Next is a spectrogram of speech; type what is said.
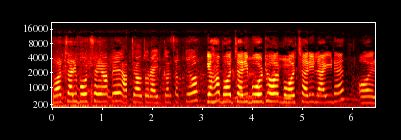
बहुत सारी बोट्स हैं यहाँ पे। आप चाहो तो राइड कर सकते हो। यहाँ बहुत सारी बोट है और बहुत सारी राइड है। और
